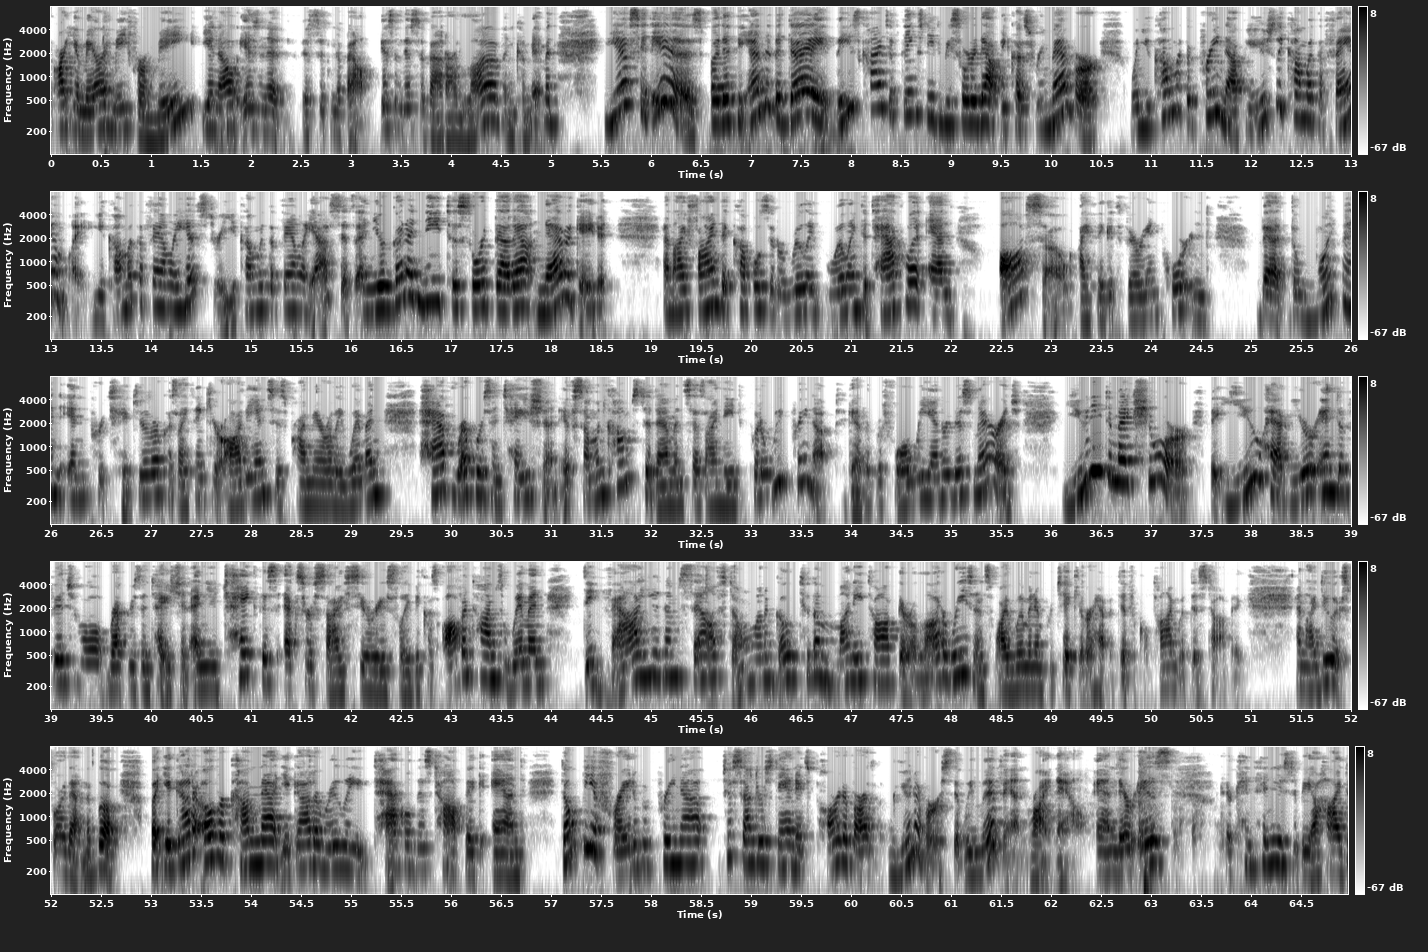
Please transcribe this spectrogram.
aren't you marrying me for me? You know, isn't it this isn't about isn't this about our love and commitment? Yes, it is. But at the end of the day, these kinds of things need to be sorted out because remember, when you come with a prenup, you usually come with a family. You come with a family history, you come with the family assets, and you're gonna need to sort that out and navigate it. And I find that couples that are really willing to tackle it, and also I think it's very important that the women in particular, because I think your audience is primarily women, have representation. If someone comes to them and says, I need to put a week prenup together before we enter this marriage, you need to make sure that you have your individual representation and you take this exercise seriously because oftentimes women devalue themselves, don't want to go to the money talk. There are a lot of reasons why women in particular have a difficult time with this topic and I do explore that in the book. But you got to overcome that. You got to really tackle this topic and don't be afraid of a prenup. Just understand it's part of our universe that we live in right now. And there is there continues to be a high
